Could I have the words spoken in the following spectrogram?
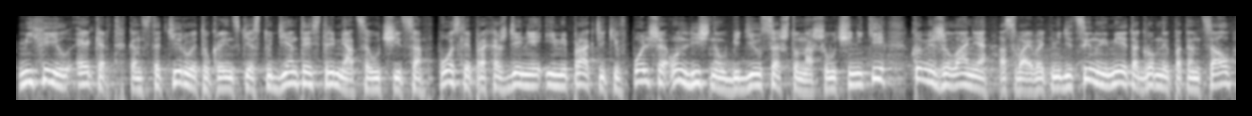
Михаил Экерт констатирует, украинские студенты стремятся учиться. После прохождения ими практики в Польше он лично убедился, что наши ученики, кроме желания осваивать медицину, имеют огромный потенциал,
